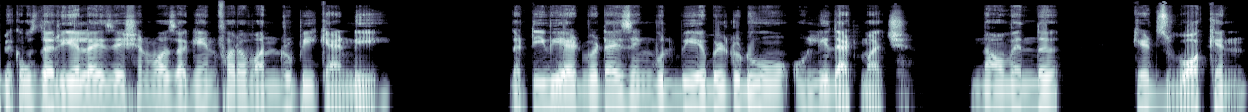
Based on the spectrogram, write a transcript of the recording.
because the realization was again for a 1 rupee candy, the TV advertising would be able to do only that much. Now, when the kids walk in,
